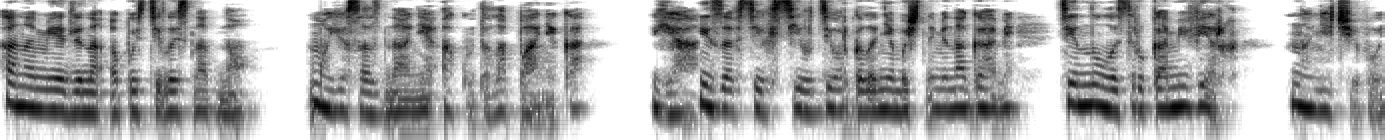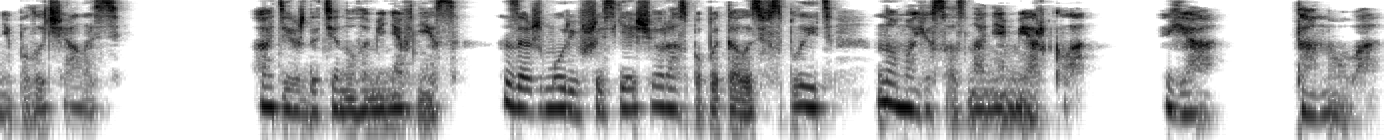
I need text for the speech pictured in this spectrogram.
Она медленно опустилась на дно. Мое сознание окутала паника. Я изо всех сил дергала немощными ногами, тянулась руками вверх, но ничего не получалось. Одежда тянула меня вниз. Зажмурившись, я еще раз попыталась всплыть, но мое сознание меркло. Я тонула.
